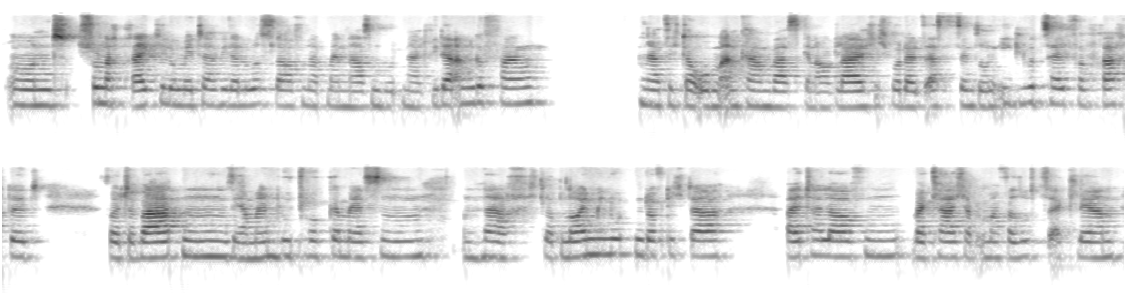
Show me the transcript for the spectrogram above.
Und schon nach drei Kilometern wieder loslaufen hat mein Nasenbluten halt wieder angefangen. Und als ich da oben ankam, war es genau gleich. Ich wurde als erstes in so ein Iglu-Zelt verfrachtet, sollte warten. Sie haben meinen Blutdruck gemessen und nach, ich glaube, neun Minuten durfte ich da weiterlaufen. Weil klar, ich habe immer versucht zu erklären,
